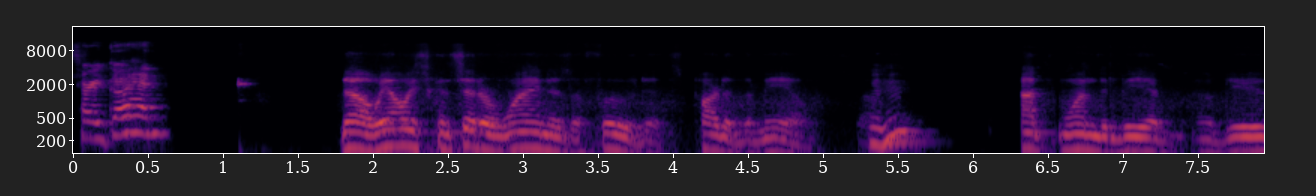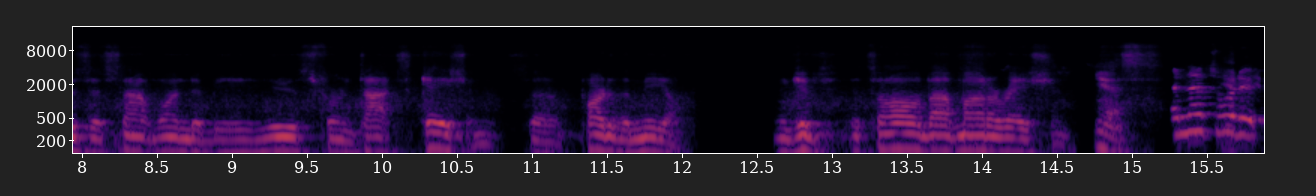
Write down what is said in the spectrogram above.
sorry, go ahead. no, we always consider wine as a food. It's part of the meal. So Mhm. Not one to be abused. It's not one to be used for intoxication. It's uh, part of the meal. It gives. It's all about moderation. Yes. and that's what it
